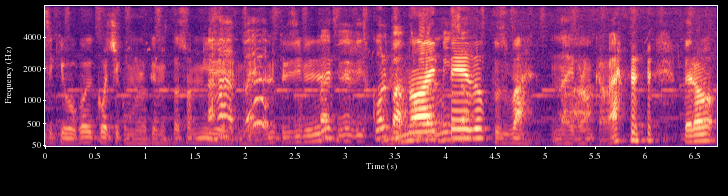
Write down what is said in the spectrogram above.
se equivocó el coche como lo que me pasó a mí Ajá, en- bueno, en el principio. disculpa, No hay permiso. pedo, pues va, no hay bronca, va. Pero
